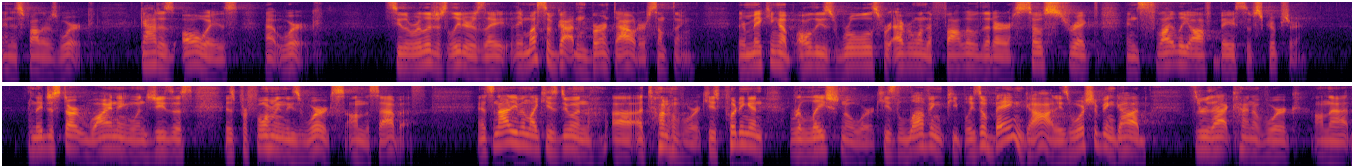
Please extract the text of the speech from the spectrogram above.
and His Father's work. God is always at work. See, the religious leaders, they, they must have gotten burnt out or something they're making up all these rules for everyone to follow that are so strict and slightly off base of Scripture. And they just start whining when Jesus is performing these works on the Sabbath. And it's not even like he's doing uh, a ton of work. He's putting in relational work. He's loving people. He's obeying God. He's worshiping God through that kind of work on that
